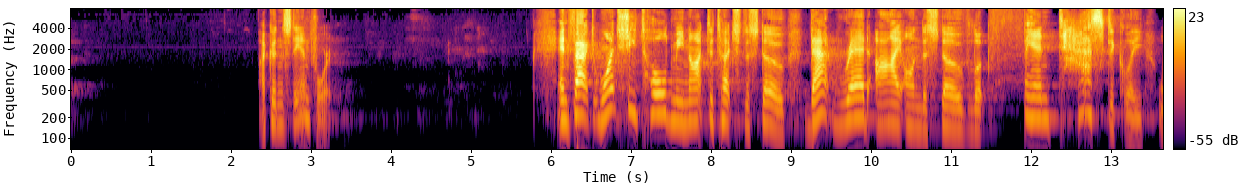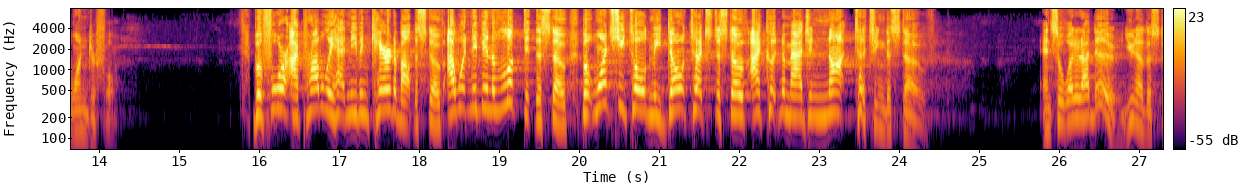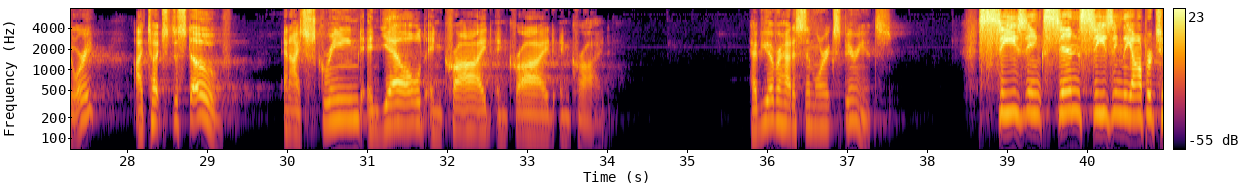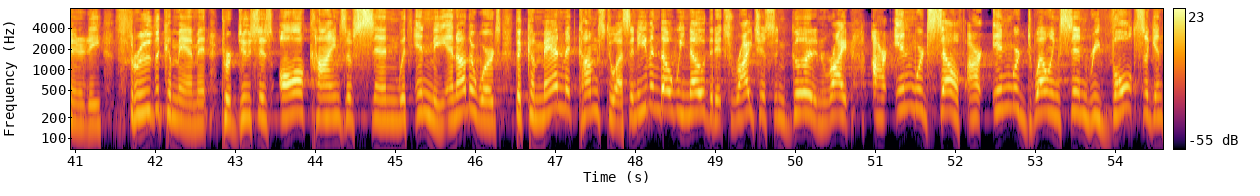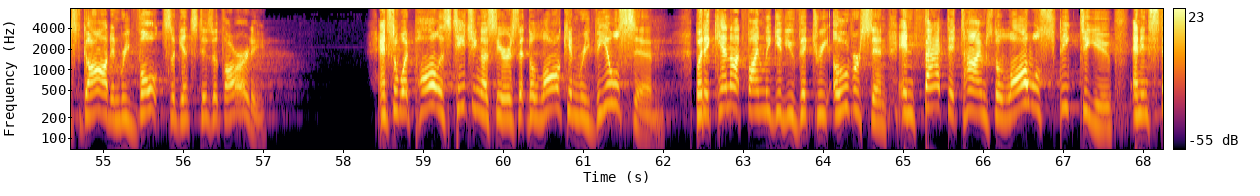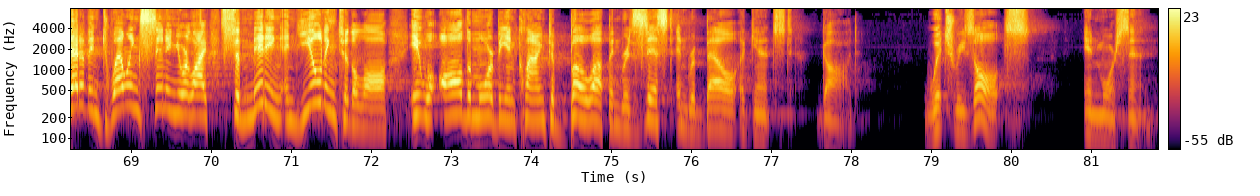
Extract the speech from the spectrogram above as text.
I couldn't stand for it. In fact, once she told me not to touch the stove, that red eye on the stove looked fantastically wonderful. Before, I probably hadn't even cared about the stove. I wouldn't even have looked at the stove. But once she told me, don't touch the stove, I couldn't imagine not touching the stove. And so, what did I do? You know the story. I touched the stove and I screamed and yelled and cried and cried and cried. Have you ever had a similar experience? Seizing, sin seizing the opportunity through the commandment produces all kinds of sin within me. In other words, the commandment comes to us, and even though we know that it's righteous and good and right, our inward self, our inward dwelling sin revolts against God and revolts against His authority. And so what Paul is teaching us here is that the law can reveal sin, but it cannot finally give you victory over sin. In fact, at times the law will speak to you, and instead of indwelling sin in your life, submitting and yielding to the law, it will all the more be inclined to bow up and resist and rebel against God, which results in more sin.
